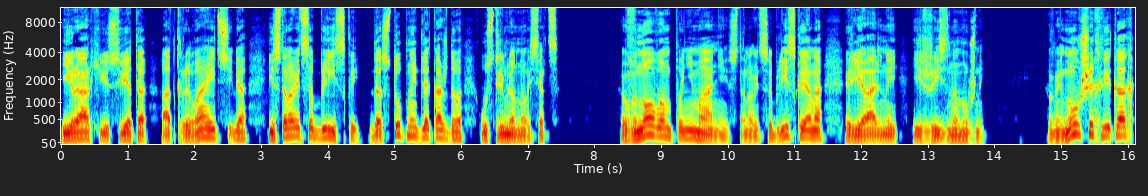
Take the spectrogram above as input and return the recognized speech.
иерархию света открывает себя и становится близкой, доступной для каждого устремленного сердца. В новом понимании становится близкой она реальной и жизненно нужной. В минувших веках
